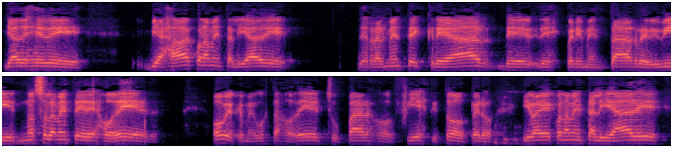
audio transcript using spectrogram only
ya dejé de, viajar con la mentalidad de, de realmente crear, de, de, experimentar, de vivir, no solamente de joder. Obvio que me gusta joder, chupar, fiesta y todo, pero iba a ir con la mentalidad de,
